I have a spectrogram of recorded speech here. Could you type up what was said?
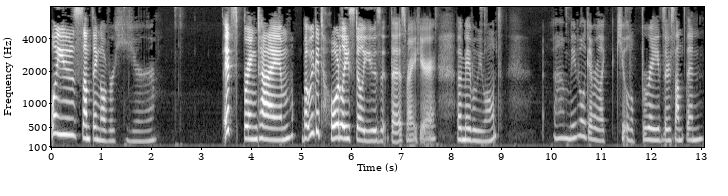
We'll use something over here. It's springtime, but we could totally still use this right here. But maybe we won't. Um, maybe we'll give her like cute little braids or something.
